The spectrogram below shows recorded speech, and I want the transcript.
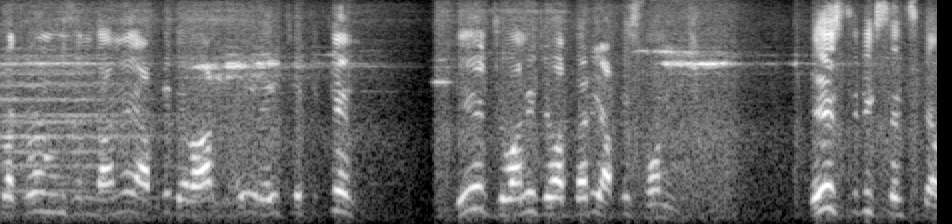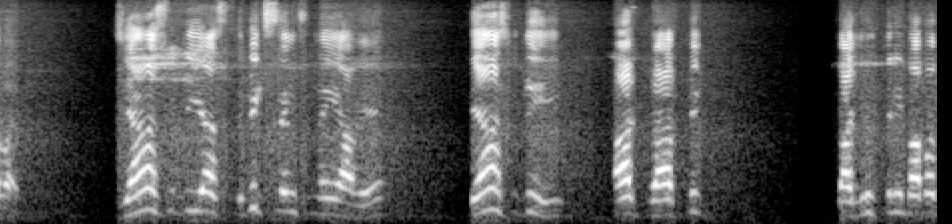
પ્રકરણ અનુસંધાને આપણી વ્યવહાર થઈ રહી છે કે કેમ? એ જોવાની જવાબદારી આપણી સૌની છે. એ સિવિક સેન્સ કહેવાય. જ્યાં સુધી આ સિવિક સેન્સ નહીં આવે, ત્યાં સુધી આ ટ્રાફિક જાગૃતિની બાબત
